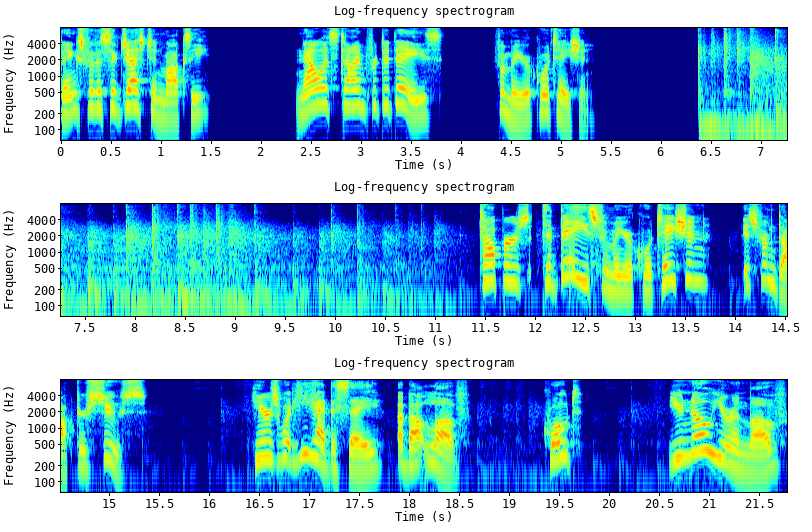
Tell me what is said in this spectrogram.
Thanks for the suggestion, Moxie. Now it's time for today's familiar quotation. Toppers, today's familiar quotation is from Dr. Seuss. Here's what he had to say about love. Quote, You know you're in love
